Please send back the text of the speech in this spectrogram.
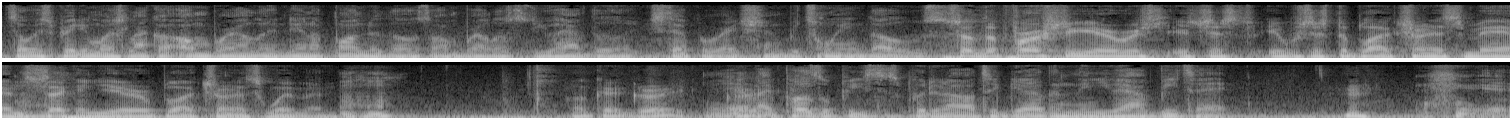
So it's pretty much like an umbrella, and then up under those umbrellas, you have the separation between those. So the first year was it's just it was just the black trans men. Mm-hmm. Second year, black trans women. Mm-hmm. Okay, great. Yeah, great. like puzzle pieces, put it all together, and then you have BTAC. Hmm. yeah.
